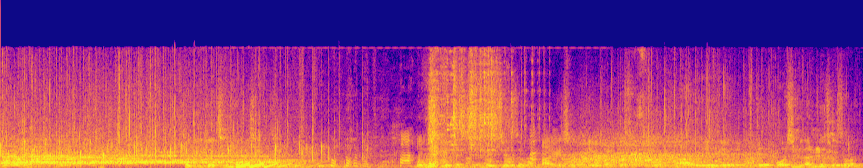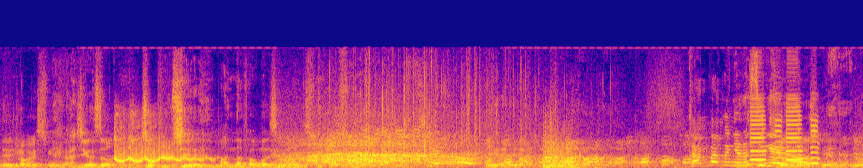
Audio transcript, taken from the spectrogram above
예. 예. 저 이거 챙겨가시죠. 멋있게 죄송합니다. 아 이게 저번 요걸 때거 아, 예, 예, 예. 머신 갈때 죄송한데. 들어가겠습니다. 예, 가져가서 소품실에 반납하고 와세요. 예. 장바구니로 쓰게요. 뛰어나가시게. 예.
